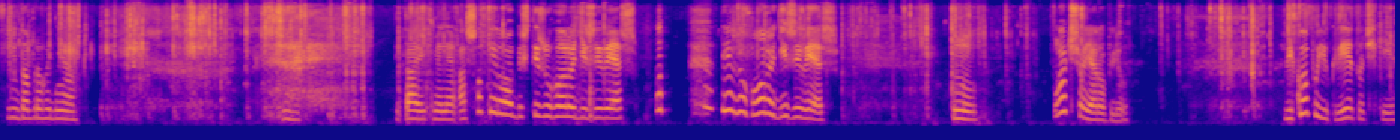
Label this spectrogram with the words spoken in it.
Всім доброго дня. Питають мене, а що ти робиш? Ти ж у городі живеш. Ти ж у городі живеш. Ну, от що я роблю. Викопую квіточки.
